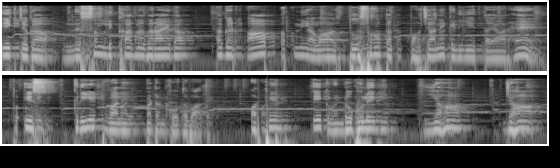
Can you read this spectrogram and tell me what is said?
एक जगह लेसन लिखा नज़र आएगा। अगर आप अपनी आवाज़ दूसरों तक पहुँचाने के लिए तैयार हैं तो इस क्रिएट वाले बटन को दबा दें और फिर एक विंडो खुलेगी। यहाँ, जहाँ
